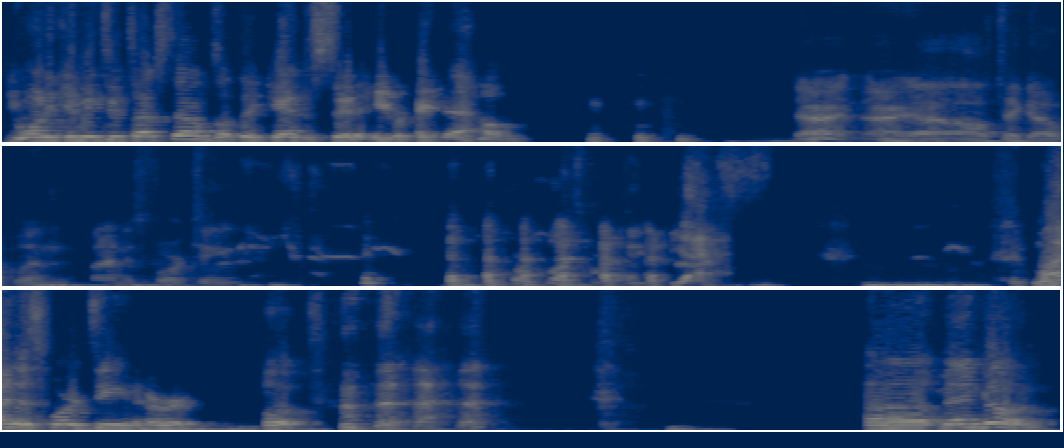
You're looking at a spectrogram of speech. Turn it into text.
You want to give me two touchdowns? I'll take Kansas City right now. All right, all right. I'll take Oakland minus 14 or plus 14. Yes. Minus 14, Hurt booked. Uh, Mangone,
